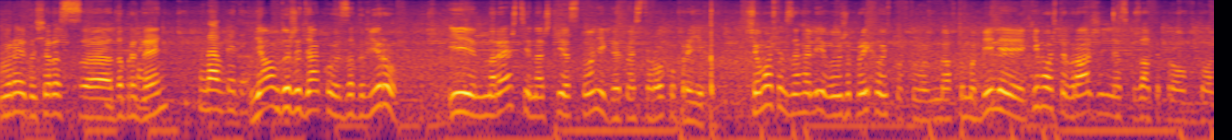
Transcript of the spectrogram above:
Маргарита, ще раз е, добрий день. Добрий день. Я вам дуже дякую за довіру. І нарешті наш Kia Stonic 19 року приїхав. Що можете взагалі? Ви вже автомобілі- на автомобілі. Які можете враження сказати про авто?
